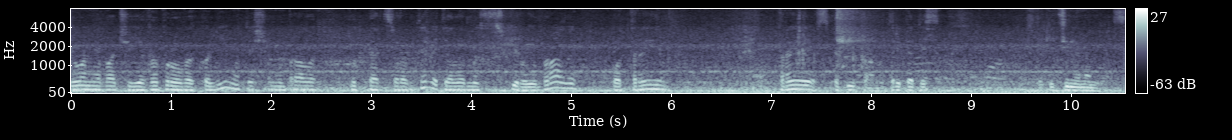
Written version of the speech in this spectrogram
І он я бачу є виброве коліно, те, що ми брали тут 5,49, але ми з шкірою брали по 3, 3 з копійками, 3,50. Ось такі ціни на м'ясо.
